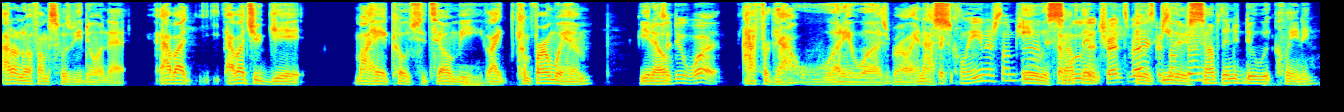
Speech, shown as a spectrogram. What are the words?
I don't know if I'm supposed to be doing that. How about how about you get my head coach to tell me, like confirm with him, you know? to do what? I forgot what it was, bro. And I To clean or some shit? it was to move the something- treads it was either something? something to do with cleaning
